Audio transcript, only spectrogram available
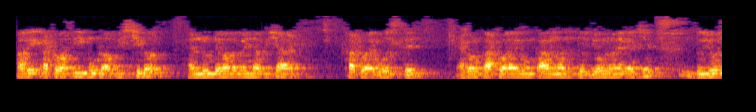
আগে কাটোয়াতেই মূল অফিস ছিল হ্যান্ডলুম ডেভেলপমেন্ট অফিসার কাটোয়ায় বসতেন। এখন কাটোয়া এবং কালনা দুটো জোন হয়ে গেছে। দুজন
